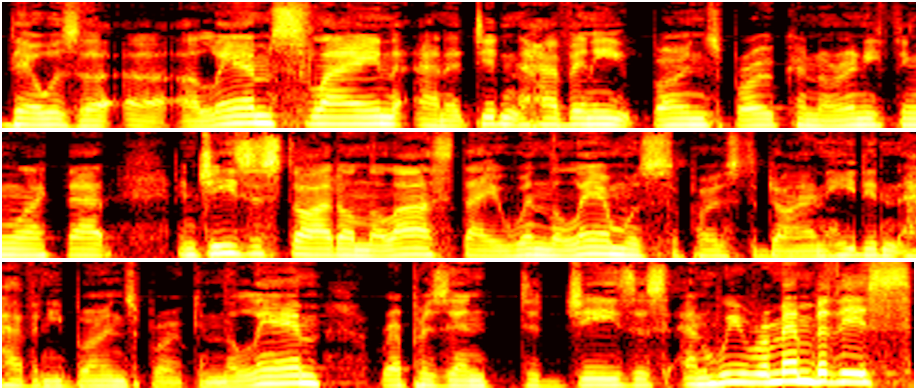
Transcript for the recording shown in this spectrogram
there was a, a, a, lamb slain and it didn't have any bones broken or anything like that. And Jesus died on the last day when the lamb was supposed to die and he didn't have any bones broken. The lamb represented Jesus. And we remember this,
